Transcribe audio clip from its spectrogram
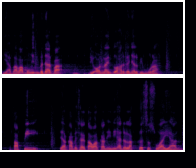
Ya Bapak mungkin benar Pak. Di online tuh harganya lebih murah. Tapi yang kami saya tawarkan ini adalah kesesuaian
